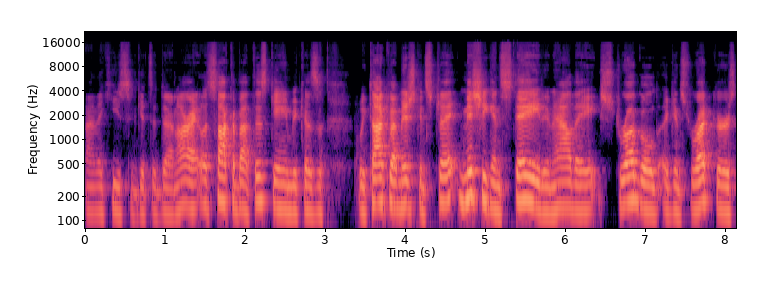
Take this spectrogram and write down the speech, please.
I think Houston gets it done. All right, let's talk about this game because we talked about Michigan State, Michigan State and how they struggled against Rutgers.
